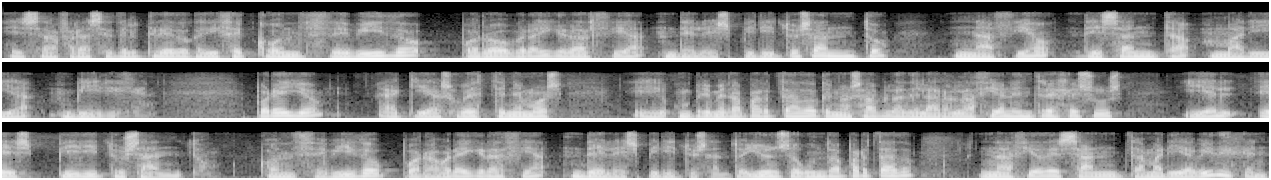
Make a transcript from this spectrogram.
esa frase del credo que dice concebido por obra y gracia del Espíritu Santo, nació de Santa María Virgen. Por ello, aquí a su vez tenemos eh, un primer apartado que nos habla de la relación entre Jesús y el Espíritu Santo, concebido por obra y gracia del Espíritu Santo. Y un segundo apartado, nació de Santa María Virgen.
